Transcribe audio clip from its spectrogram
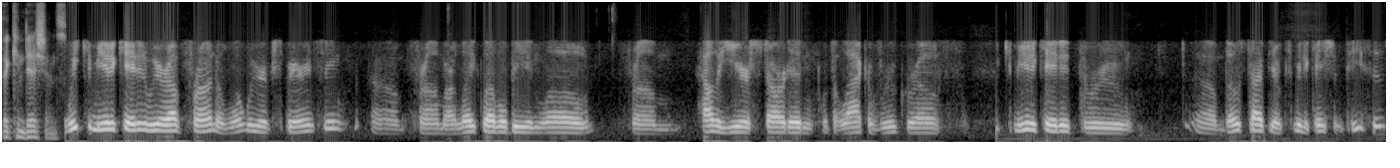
the conditions? We communicated. We were upfront of what we were experiencing, um, from our lake level being low, from how the year started with the lack of root growth. We communicated through um, those type, you know, communication pieces,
